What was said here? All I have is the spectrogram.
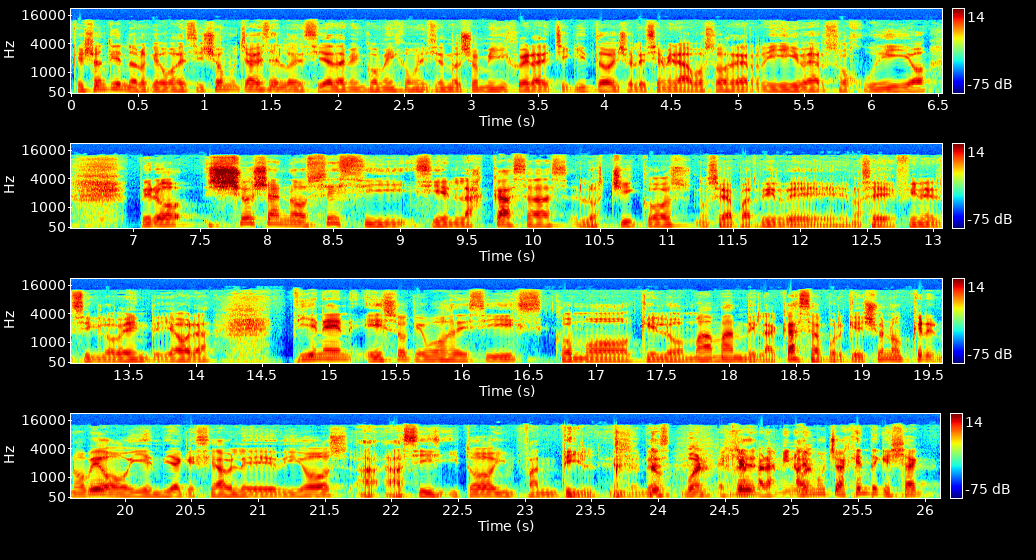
que yo entiendo lo que vos decís. Yo muchas veces lo decía también con mi hijo, me diciendo, yo mi hijo era de chiquito y yo le decía, mira, vos sos de River, sos judío, pero yo ya no sé si, si en las casas los chicos, no sé, a partir de, no sé, fin del siglo XX y ahora, tienen eso que vos decís como que lo maman de la casa, porque yo no creo, no veo hoy en día que se hable de Dios a- así y todo infantil, ¿entendés? No, bueno, es que Entonces, para mí no hay me- mucha gente que ya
